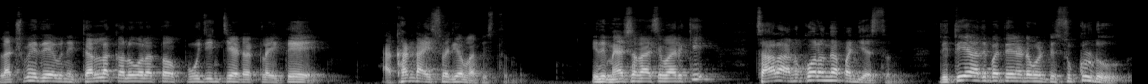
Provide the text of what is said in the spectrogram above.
లక్ష్మీదేవిని తెల్ల కలువలతో పూజించేటట్లయితే అఖండ ఐశ్వర్యం లభిస్తుంది. ఇది మేషరాశి వారికి చాలా అనుకూలంగా పనిచేస్తుంది. ద్వితీయాధిపతి అయినటువంటి శుక్రుడు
